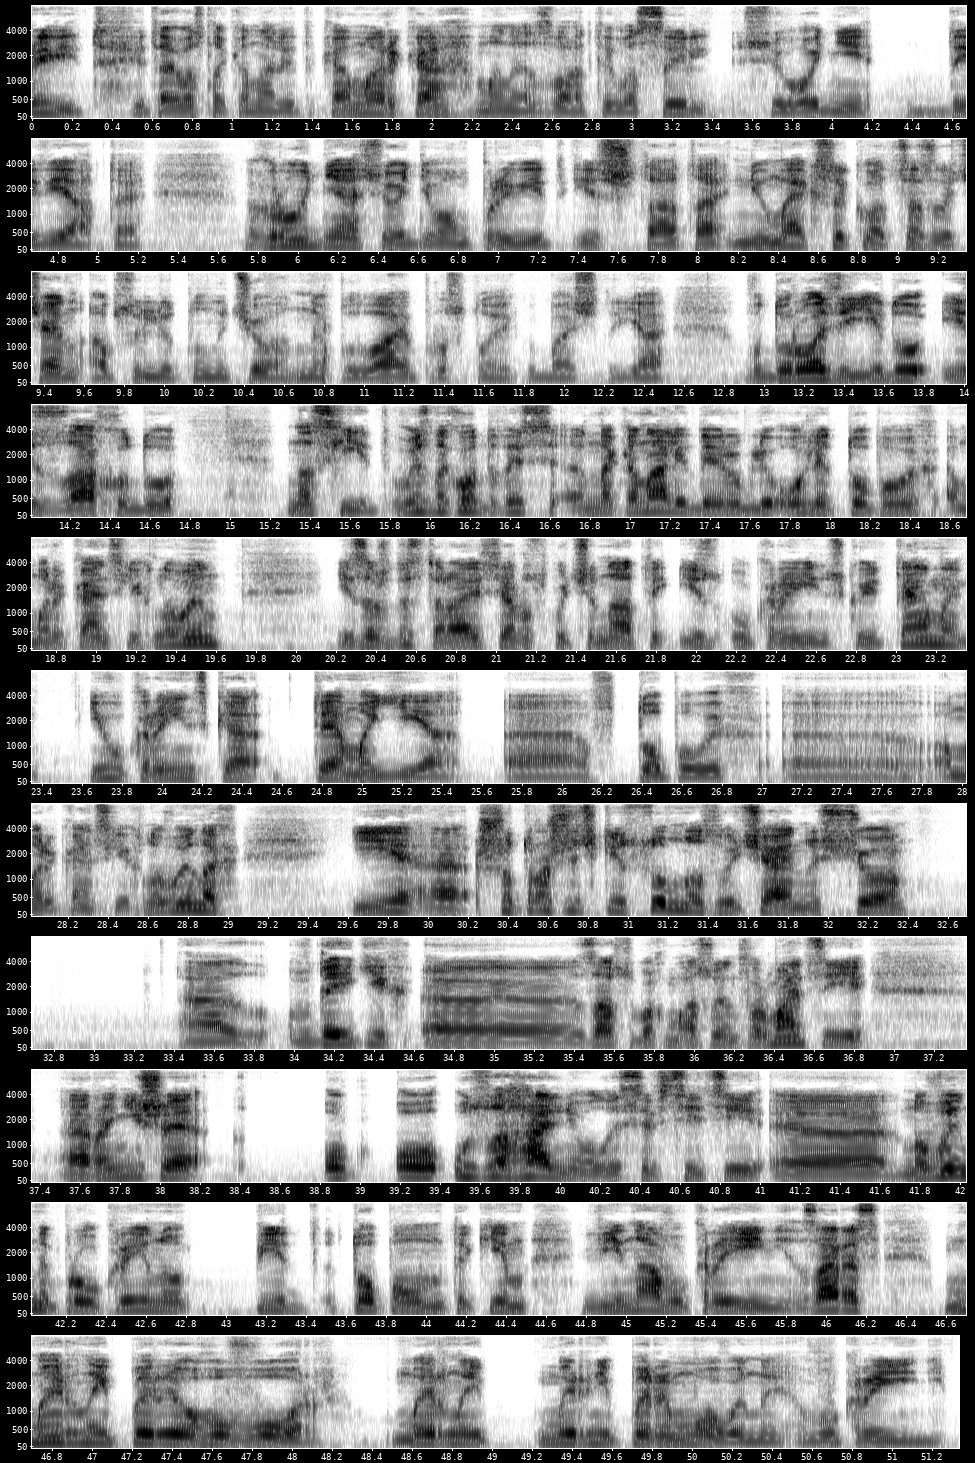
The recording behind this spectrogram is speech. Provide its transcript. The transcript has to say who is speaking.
Speaker 1: Привіт! Вітаю вас на каналі Така Америка. Мене звати Василь. Сьогодні 9 грудня. Сьогодні вам привіт із штата Нью-Мексико. Це, звичайно, абсолютно нічого не впливає. Просто, як ви бачите, я в дорозі їду із заходу на схід. Ви знаходитесь на каналі, де я роблю огляд топових американських новин. І завжди стараюся розпочинати із української теми. І українська тема є е, в топових е, американських новинах. І е, що трошечки сумно, звичайно, що е, в деяких е, засобах масової інформації раніше узагальнювалися всі ці новини про Україну під топовим таким війна в Україні. Зараз мирний переговор, мирний, мирні перемовини в Україні.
